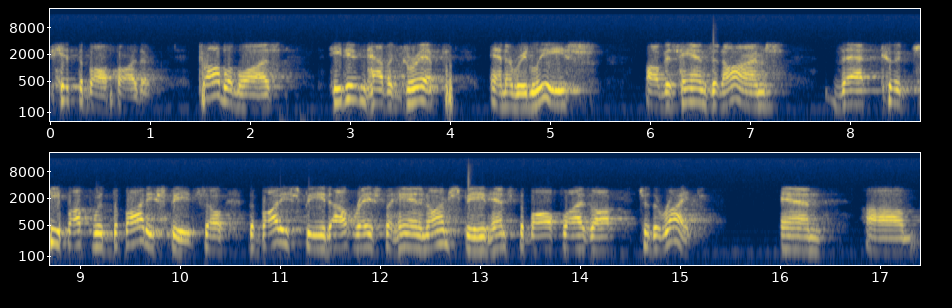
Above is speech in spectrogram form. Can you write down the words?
hit the ball farther. Problem was he didn't have a grip and a release of his hands and arms that could keep up with the body speed. So the body speed outraced the hand and arm speed, hence the ball flies off to the right. And um,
